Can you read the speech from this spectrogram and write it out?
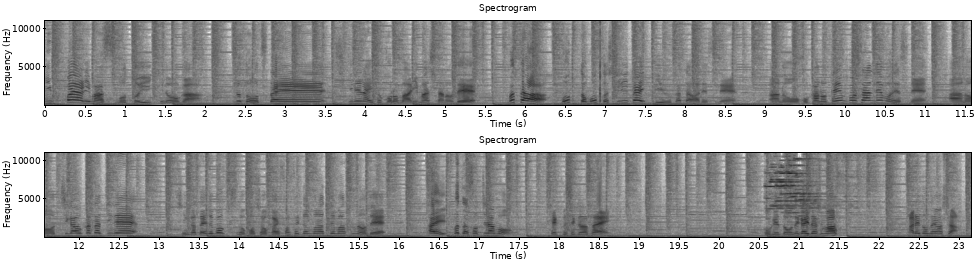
いっぱいあります。もっといい機能が。ちょっとお伝えしきれないところもありましたのでまたもっともっと知りたいっていう方はですねあの他の店舗さんでもですねあの違う形で新型 N ボックスのご紹介させてもらってますのではいまたそちらもチェックしてください。ご検討お願いいたします。ありがとうございました。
